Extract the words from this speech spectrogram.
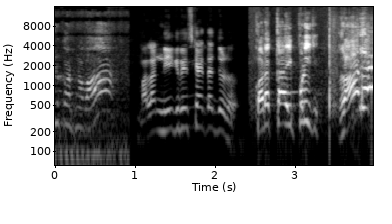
అనుకుంటున్నావా? మళ్ళీ నీకు రిస్క్ అవుతుంది చూడు. కొడక్క ఇప్పుడు రారా!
